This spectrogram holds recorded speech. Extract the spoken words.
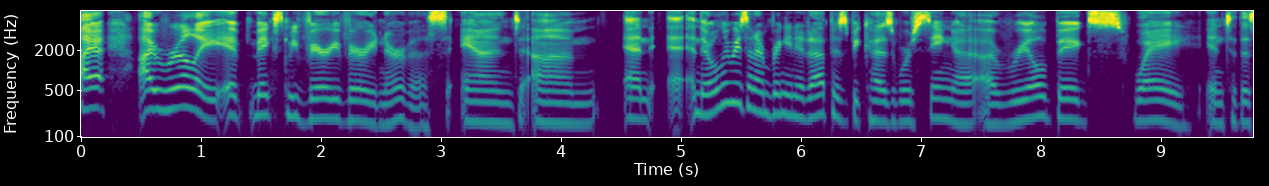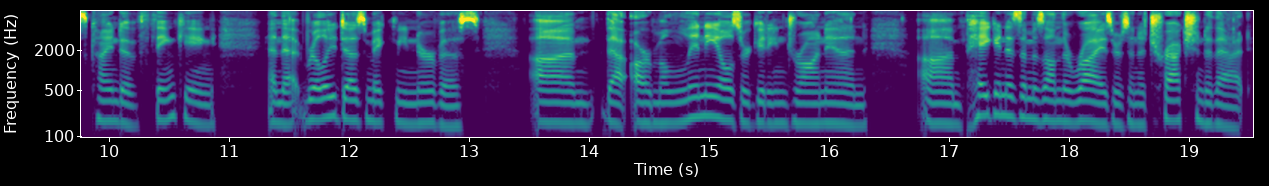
I I really it makes me very very nervous. And um and and the only reason I'm bringing it up is because we're seeing a, a real big sway into this kind of thinking, and that really does make me nervous. Um, that our millennials are getting drawn in. Um, paganism is on the rise. There's an attraction to that.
